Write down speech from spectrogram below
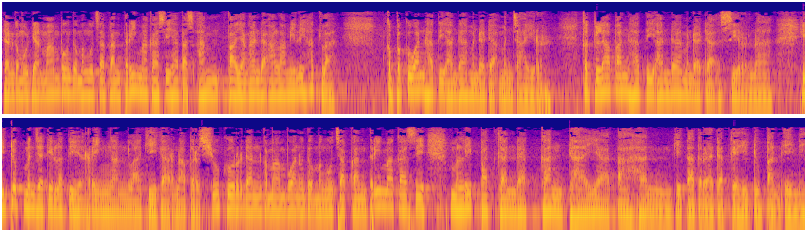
dan kemudian mampu untuk mengucapkan terima kasih atas apa yang Anda alami. Lihatlah Kebekuan hati Anda mendadak mencair. Kegelapan hati Anda mendadak sirna. Hidup menjadi lebih ringan lagi karena bersyukur dan kemampuan untuk mengucapkan terima kasih melipat gandakan daya tahan kita terhadap kehidupan ini.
